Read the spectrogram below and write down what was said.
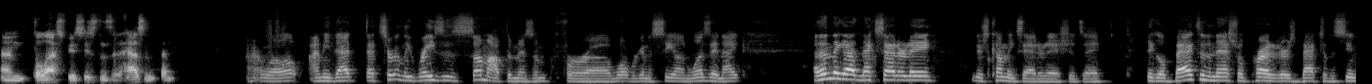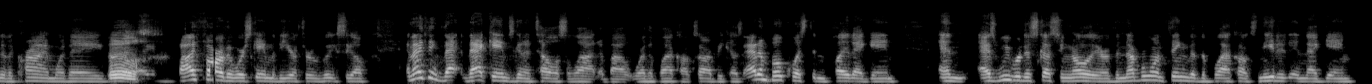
And the last few seasons, it hasn't been. Uh, Well, I mean that that certainly raises some optimism for uh, what we're going to see on Wednesday night. And then they got next Saturday. There's coming Saturday, I should say. They go back to the Nashville Predators, back to the scene of the crime, where they by far the worst game of the year three weeks ago. And I think that that game's going to tell us a lot about where the Blackhawks are because Adam Boqvist didn't play that game. And as we were discussing earlier, the number one thing that the Blackhawks needed in that game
